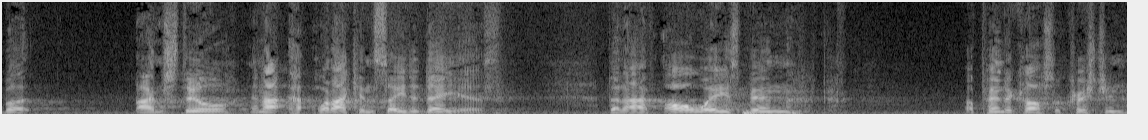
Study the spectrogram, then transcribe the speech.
But I'm still, and I, what I can say today is that I've always been a Pentecostal Christian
